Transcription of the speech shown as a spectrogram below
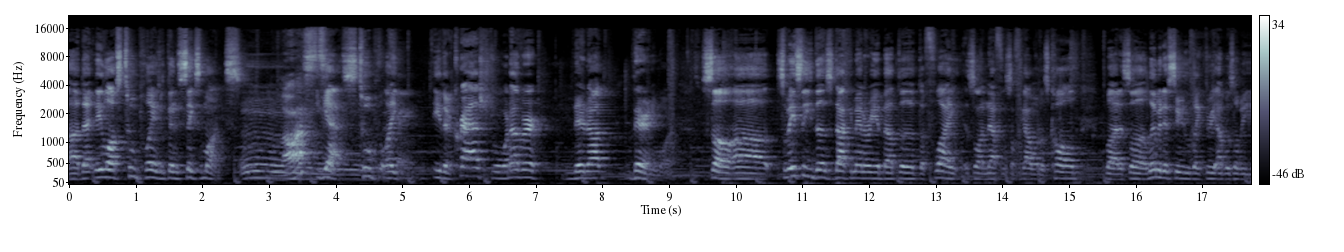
uh, that they lost two planes within six months. Lost? Yes, two like Okay. Either crashed or whatever. They're not there anymore. So, uh, so basically, this documentary about the the flight is on Netflix. I forgot what it's called, but it's a limited series with like three episodes.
